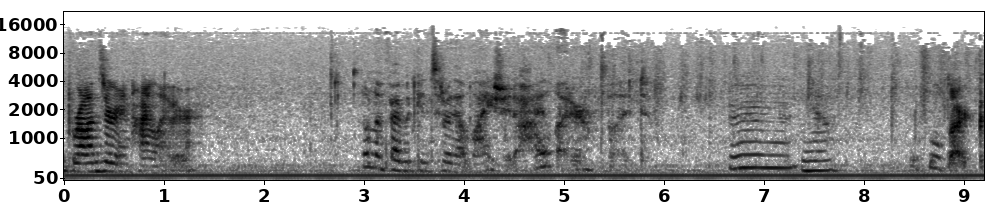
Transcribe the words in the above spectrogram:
bronzer and highlighter. I don't know if I would consider that light shade a highlighter, but Mm, yeah, it's a little dark.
